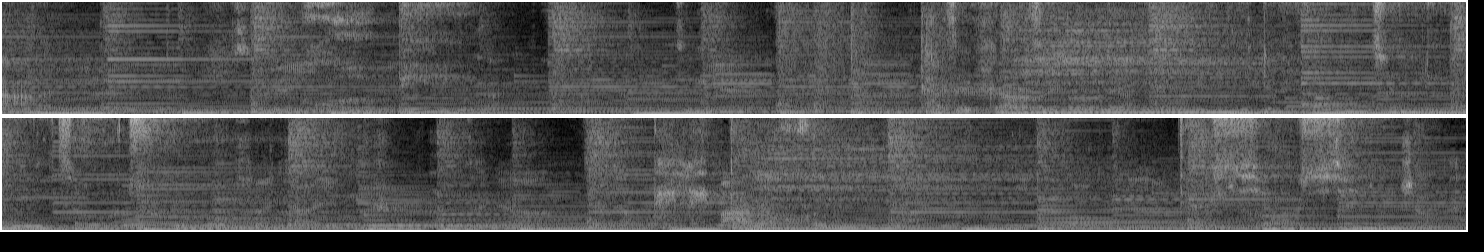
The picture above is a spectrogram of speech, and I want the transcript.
大了，越来越多的明星愿意愿意入咱。然后今年嗯开始十二位定下最后算下一共是参加参加过八个活动啊，有有一直报名的，也有现场上台。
